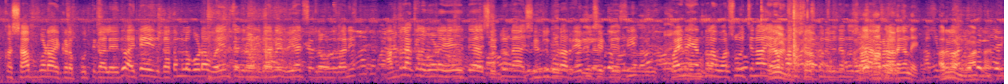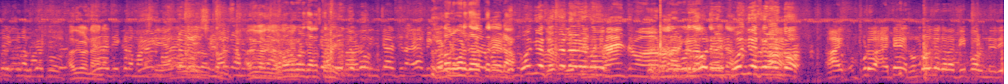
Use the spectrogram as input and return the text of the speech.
ఒక్క షాప్ కూడా ఇక్కడ పూర్తి కాలేదు అయితే ఇది గతంలో కూడా వైఎంసీ గ్రౌండ్ కానీ విఆర్సీ గ్రౌండ్ కానీ అంతలక్కలు కూడా ఏదైతే షెడ్లు షెడ్లు కూడా రేకుల షెడ్లు వేసి పైన ఎంత వర్షం వచ్చినా వ్యాపారం చేసుకునే విధంగా ఇక్కడ మనకు. ఫోన్ ఇప్పుడు అయితే రెండు రోజులు కదా దీపావళి ఉండేది.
